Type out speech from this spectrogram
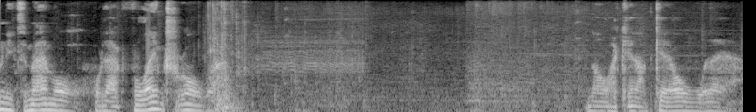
I need some ammo for that flamethrower. No, I cannot get over there.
